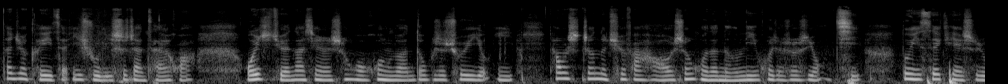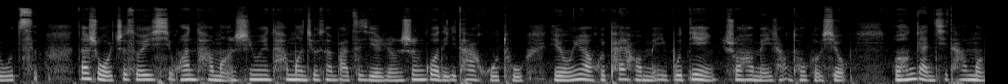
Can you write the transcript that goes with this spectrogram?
但却可以在艺术里施展才华。我一直觉得那些人生活混乱都不是出于有意，他们是真的缺乏好好生活的能力，或者说是勇气。路易 C.K 也是如此。但是我之所以喜欢他们，是因为他们就算把自己的人生过得一塌糊涂，也永远会拍好每一部电影，说好每一场脱口秀。我很感激他们，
